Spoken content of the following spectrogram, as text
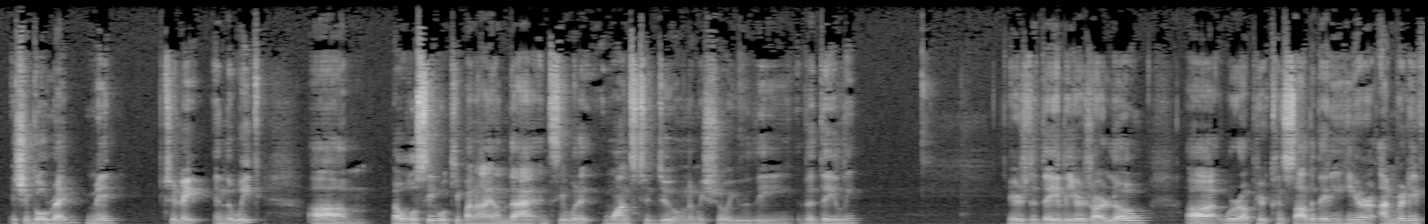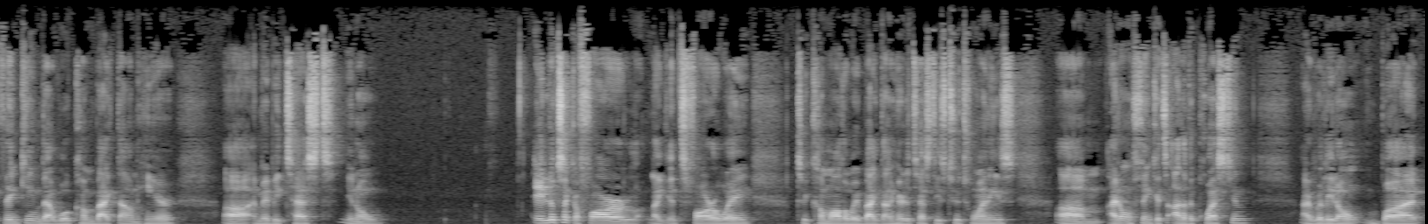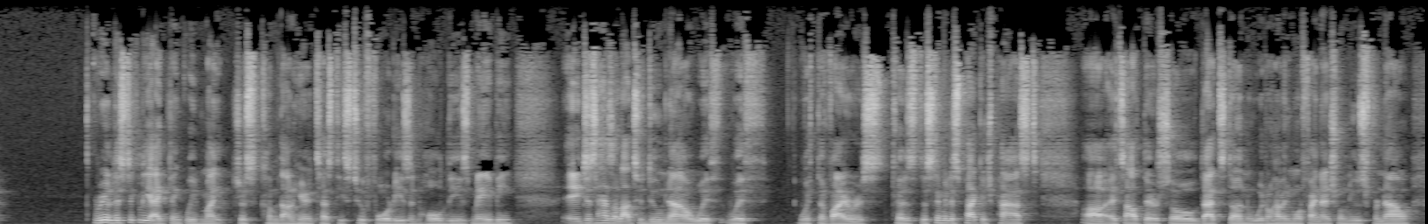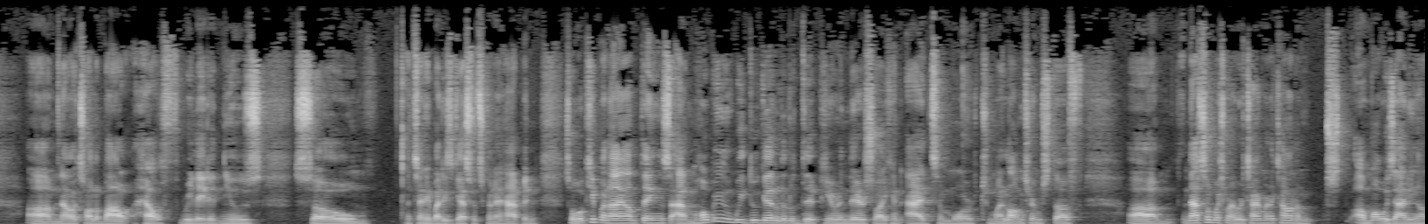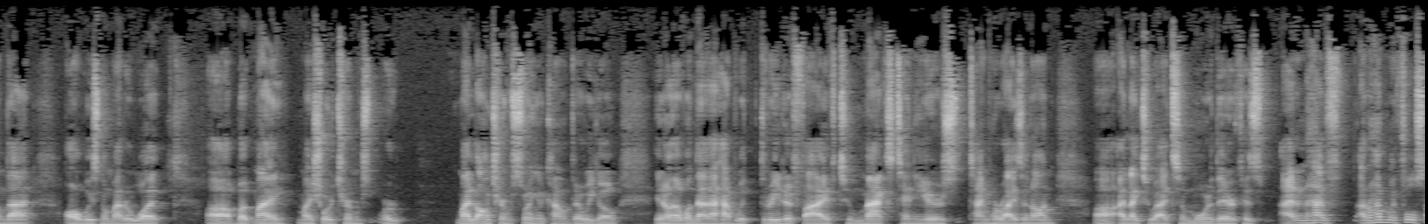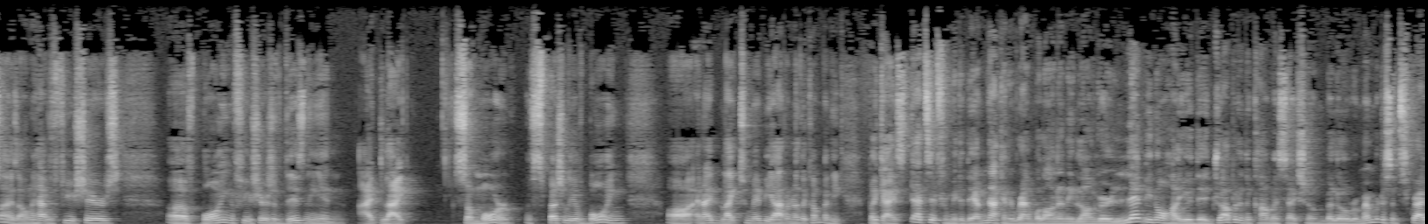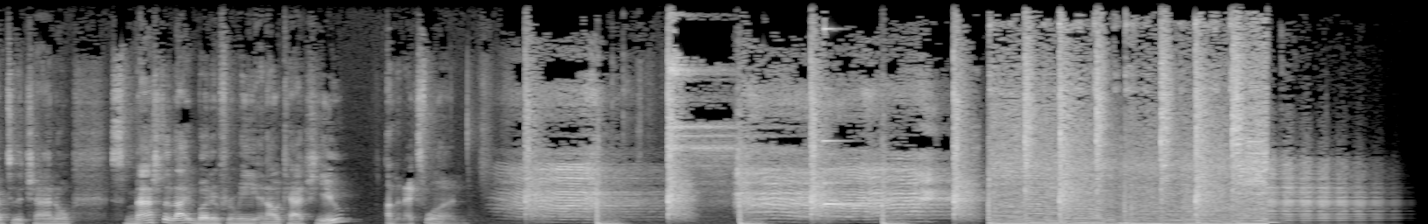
it should go red mid to late in the week. Um, but we'll see. We'll keep an eye on that and see what it wants to do. Let me show you the the daily. Here's the daily. Here's our low. Uh, we're up here consolidating here. I'm really thinking that we'll come back down here uh, and maybe test. You know, it looks like a far like it's far away to come all the way back down here to test these 220s. Um, I don't think it's out of the question. I really don't. But realistically, I think we might just come down here and test these 240s and hold these maybe. It just has a lot to do now with with with the virus because the stimulus package passed. Uh, it's out there, so that's done. We don't have any more financial news for now. Um, now it's all about health related news. So it's anybody's guess what's going to happen. So we'll keep an eye on things. I'm hoping we do get a little dip here and there so I can add some more to my long-term stuff. Um, not so much my retirement account. I'm I'm always adding on that, always, no matter what. Uh, but my my short-term or my long-term swing account, there we go. You know, the one that I have with three to five to max ten years time horizon on. Uh, I'd like to add some more there because I don't have I don't have my full size. I only have a few shares of Boeing, a few shares of Disney, and I'd like some more, especially of Boeing. Uh, and I'd like to maybe add another company. But guys, that's it for me today. I'm not going to ramble on any longer. Let me know how you did. Drop it in the comment section below. Remember to subscribe to the channel, smash the like button for me, and I'll catch you on the next one.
